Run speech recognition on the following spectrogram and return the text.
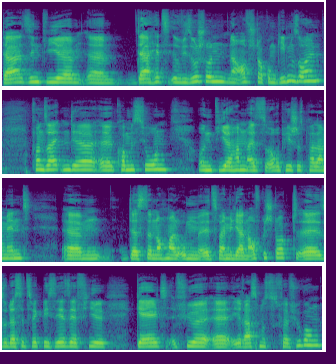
Da sind wir, äh, da hätte es sowieso schon eine Aufstockung geben sollen von Seiten der äh, Kommission. Und wir haben als Europäisches Parlament ähm, das dann nochmal um äh, zwei Milliarden aufgestockt, äh, sodass jetzt wirklich sehr, sehr viel Geld für äh, Erasmus zur Verfügung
